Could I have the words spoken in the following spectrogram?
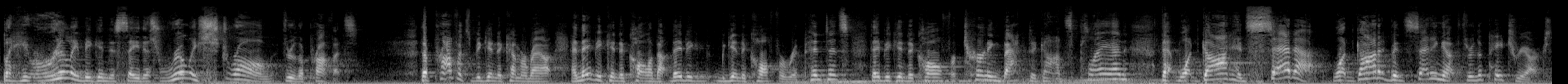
but he really began to say this really strong through the prophets. The prophets begin to come around and they begin to call about, they begin to call for repentance. They begin to call for turning back to God's plan. That what God had set up, what God had been setting up through the patriarchs,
